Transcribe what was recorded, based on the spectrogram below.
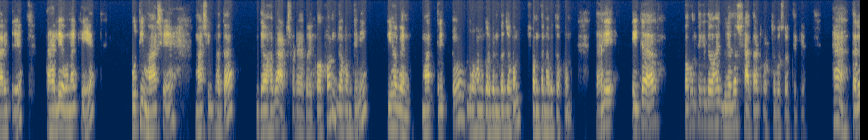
দারিদ্রে, তাহলে ওনাকে প্রতি মাসে মাসিক ভাতা দেওয়া হবে আটশো টাকা করে। কখন? যখন তিনি কি হবেন? মাতৃত্ব গ্রহণ করবেন বা যখন সন্তান হবে তখন। তাহলে এইটা কখন থেকে দেওয়া হয়? দুই হাজার সাত, আট অর্থ বছর থেকে। হ্যাঁ তাহলে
